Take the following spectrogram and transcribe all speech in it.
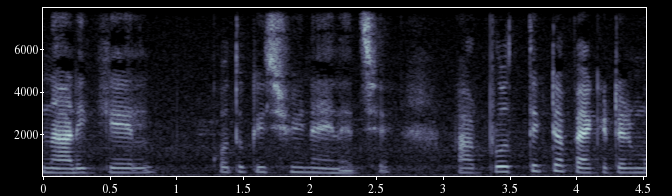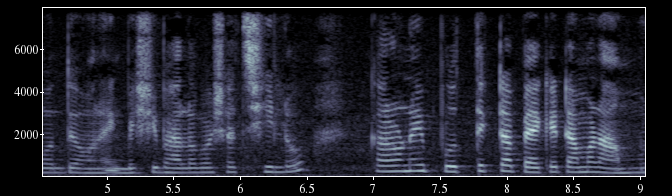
নারিকেল, কত কিছুই না এনেছে। আর প্রত্যেকটা প্যাকেটের মধ্যে অনেক বেশি ভালোবাসা ছিল, কারণ এই প্রত্যেকটা প্যাকেট আমার আম্মু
